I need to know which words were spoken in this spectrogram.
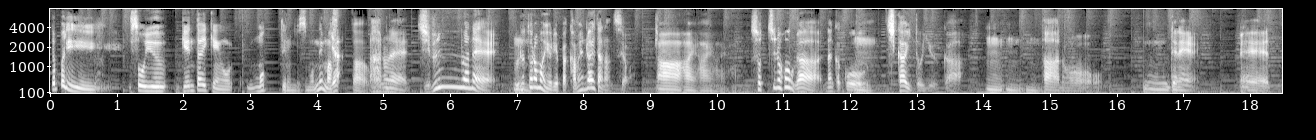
やっぱり、そういう原体験を持ってるんですもんね、マスターは。あの。ね、自分はね、ウルトラマンよりやっぱ仮面ライダーなんですよ。ああ、はいはいはいはい。そっちの方が、なんかこう、うん近いというか、うんうんあの、んでね、えー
